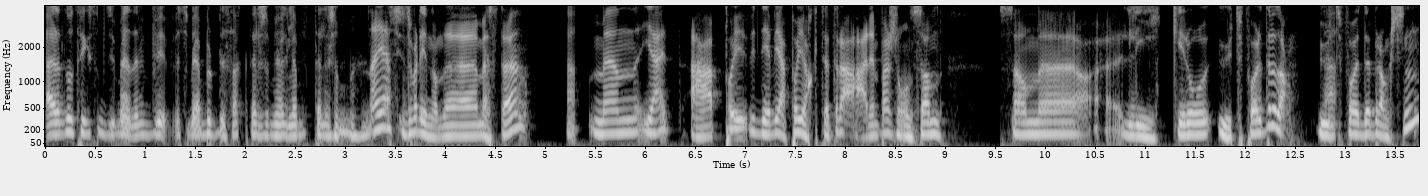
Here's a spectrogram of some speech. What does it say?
Er det noen ting som du mener som jeg burde sagt, eller som vi har glemt? Eller som Nei, jeg syns du har vært innom det meste. Ja. Men jeg er på, det vi er på jakt etter, er en person som, som uh, liker å utfordre, da. Ja. Utfordre bransjen.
